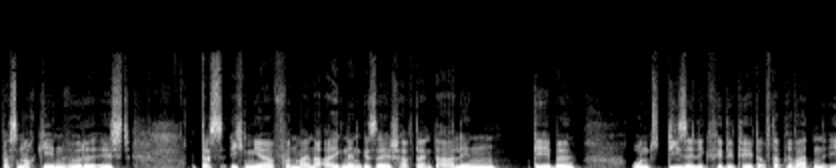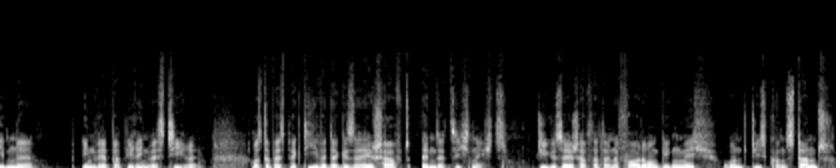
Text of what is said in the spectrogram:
Was noch gehen würde, ist, dass ich mir von meiner eigenen Gesellschaft ein Darlehen gebe und diese Liquidität auf der privaten Ebene in Wertpapiere investiere. Aus der Perspektive der Gesellschaft ändert sich nichts. Die Gesellschaft hat eine Forderung gegen mich und die ist konstant.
